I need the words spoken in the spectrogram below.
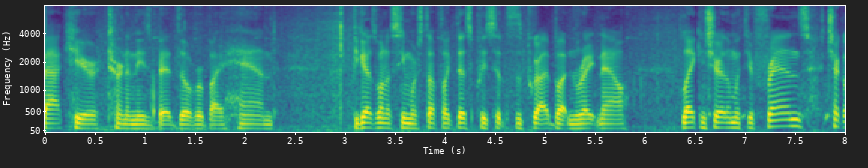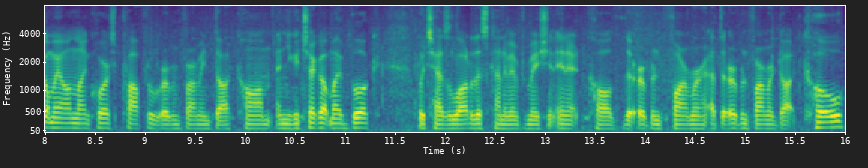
back here turning these beds over by hand. If you guys want to see more stuff like this, please hit the subscribe button right now. Like and share them with your friends. Check out my online course, profitableurbanfarming.com, and you can check out my book, which has a lot of this kind of information in it, called The Urban Farmer at theurbanfarmer.co.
